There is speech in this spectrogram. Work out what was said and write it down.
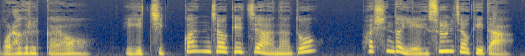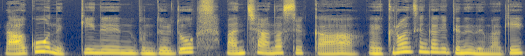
뭐라 그럴까요? 이게 직관적이지 않아도 훨씬 더 예술적이다. 라고 느끼는 분들도 많지 않았을까. 네, 그런 생각이 드는 음악이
